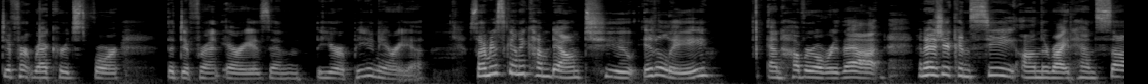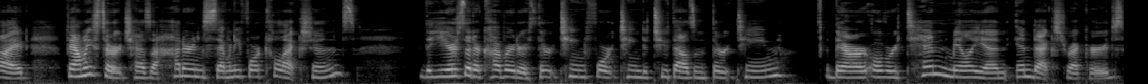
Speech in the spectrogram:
different records for the different areas in the European area. So I'm just going to come down to Italy and hover over that. And as you can see on the right hand side, Family Search has 174 collections. The years that are covered are 1314 to 2013. There are over 10 million index records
